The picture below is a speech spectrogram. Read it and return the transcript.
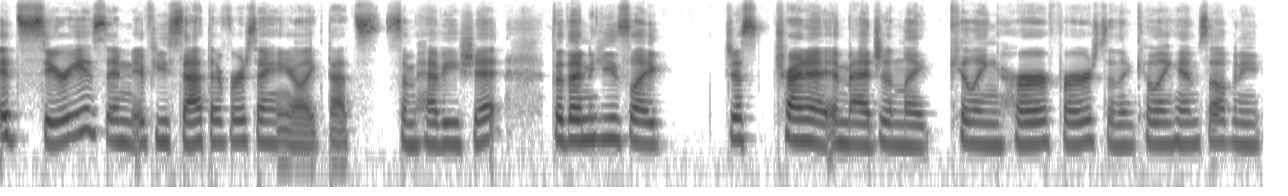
it's serious and if you sat there for a second you're like that's some heavy shit. But then he's like just trying to imagine like killing her first and then killing himself and he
